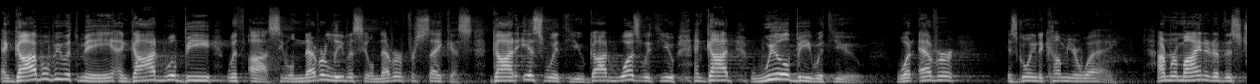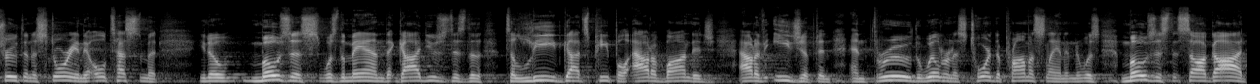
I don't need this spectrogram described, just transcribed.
And God will be with me, and God will be with us. He will never leave us, He'll never forsake us. God is with you, God was with you, and God will be with you, whatever is going to come your way. I'm reminded of this truth in a story in the Old Testament. You know, Moses was the man that God used as the, to lead God's people out of bondage, out of Egypt, and, and through the wilderness toward the promised land. And it was Moses that saw God,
